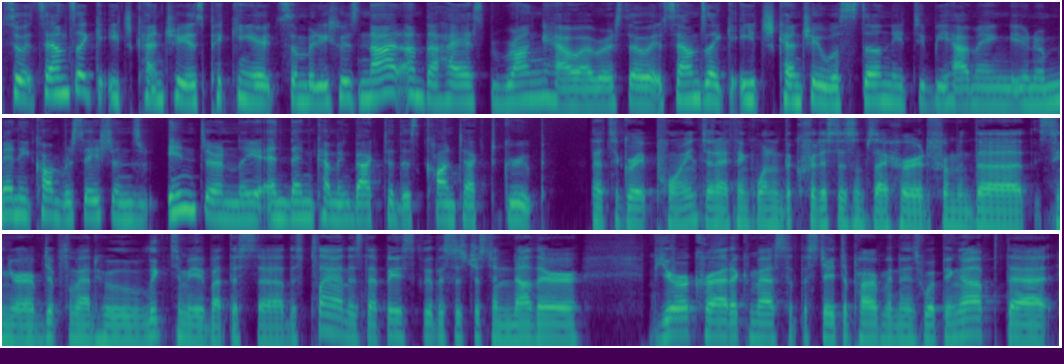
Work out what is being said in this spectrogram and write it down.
So it sounds like each country is picking out somebody who's not on the highest rung, however. So it sounds like each country will still need to be having, you know, many conversations internally and then coming back to this contact group. That's a great point, and I think one of the criticisms I heard from the senior Arab diplomat who leaked to me about this uh, this plan is that basically this is just another bureaucratic mess that the State Department is whipping up that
